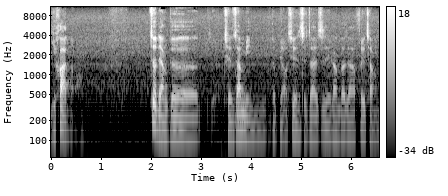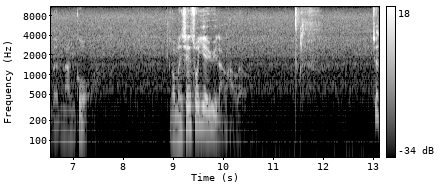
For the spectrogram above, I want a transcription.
遗憾哦，这两个前三名。的表现实在是让大家非常的难过。我们先说叶玉郎好，这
